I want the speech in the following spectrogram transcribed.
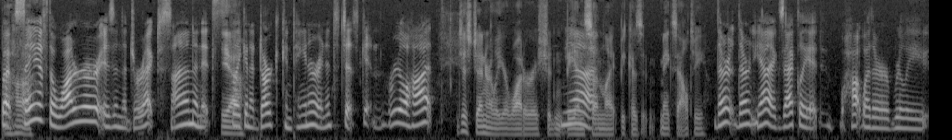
But Uh-huh. say if the waterer is in the direct sun and it's Yeah. like in a dark container and it's just getting real hot, Just generally, your water shouldn't be in sunlight because it makes algae. they're they're yeah exactly. It hot weather really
